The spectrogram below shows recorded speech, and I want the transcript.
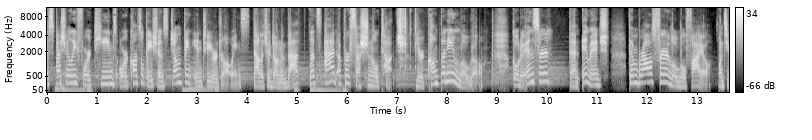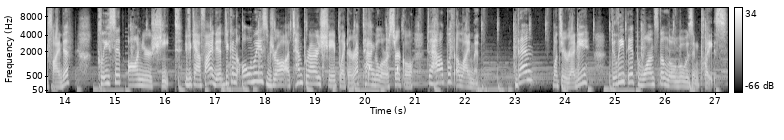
especially for teams or consultations jumping into your drawings. Now that you're done with that, let's add a professional touch, your company logo. Go to Insert, then image, then browse for your logo file. Once you find it, place it on your sheet. If you can't find it, you can always draw a temporary shape like a rectangle or a circle to help with alignment. Then once you're ready, delete it once the logo is in place.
